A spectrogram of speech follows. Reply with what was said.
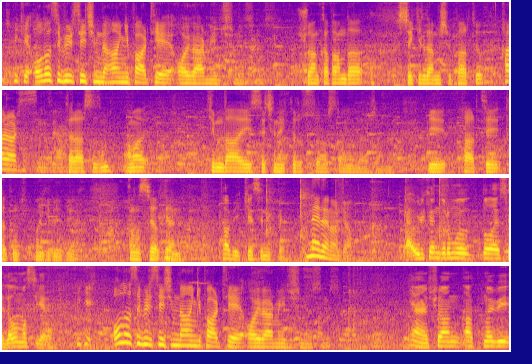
bence. Peki olası bir seçimde hangi partiye oy vermeyi düşünüyorsunuz? Şu an kafamda şekillenmiş bir parti yok. Kararsızsınız yani. Kararsızım ama kim daha iyi seçenekleri sunarsa ona vereceğim. yani. Bir parti takım tutma gibi bir konusu yok yani. Tabii kesinlikle. Neden hocam? Ya ülkenin durumu dolayısıyla olması gerek. Peki olası bir seçimde hangi partiye oy vermeyi düşünüyorsunuz? Yani şu an aklımda bir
